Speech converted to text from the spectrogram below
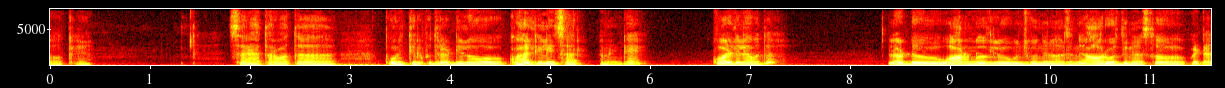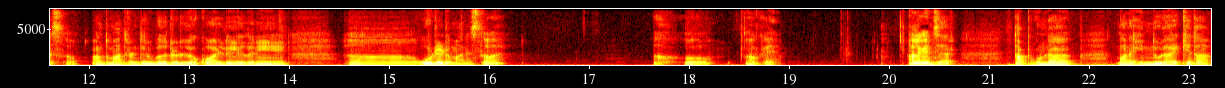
ఓకే. సరే ఆ తర్వాత పోనీ తిరుపతి రెడ్డిలో క్వాలిటీ లేదు సార్ అని అంటే క్వాలిటీ లేకపోతే లడ్డు వారం రోజులు ఉంచుకొని తినాల్సింది ఆ రోజు తినేస్తా పెట్టేస్తావు అంత మాత్రం తిరుపతి లడ్డులో క్వాలిటీ లేదని ఓడేయడం ఓటేయడం మానేస్తావా? ఓ ఓకే. అలాగే సార్ తప్పకుండా మన హిందువుల ఐక్యత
